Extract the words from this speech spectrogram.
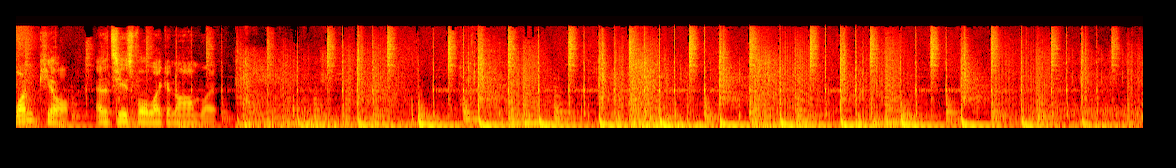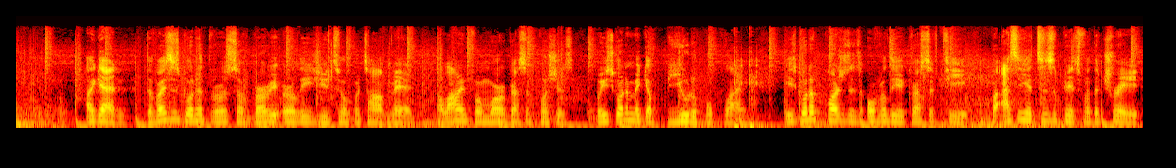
one kill, and the T's fall like an omelet. Again, Device is going to throw some very early util for top mid, allowing for more aggressive pushes, but he's going to make a beautiful play. He's going to punch his overly aggressive T, but as he anticipates for the trade,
